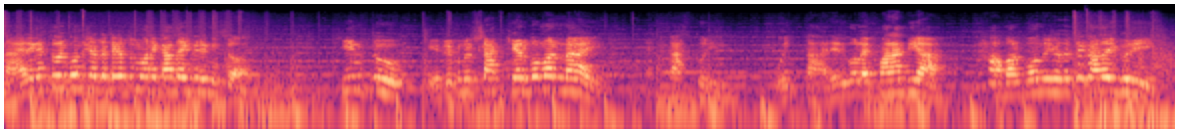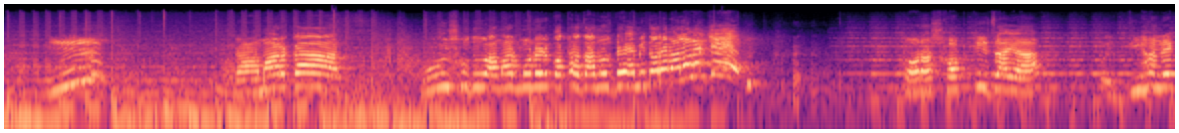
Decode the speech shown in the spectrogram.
তাহলে কাছে ওই পঞ্চাশ হাজার টাকা তুমি অনেক আদায় করে নিছ। কিন্তু এটার কোনো সাক্ষী আর প্রমাণ নাই। এক কাজ করি, ওই তারের গলায় পাড়া দিয়া আবার পঞ্চাশ হাজার টাকা আদায় করি? এটা আমার কাজ। তুই শুধু আমার মনের কথা জানোস দে আমি তোরে ভালোবাসি। তোরা সবটি যায়া ওই দিহানের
